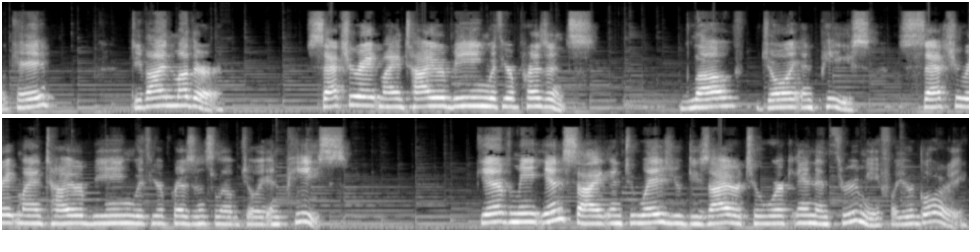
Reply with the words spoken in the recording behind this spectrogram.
Okay? Divine Mother, Saturate my entire being with your presence. Love, joy, and peace. Saturate my entire being with your presence, love, joy, and peace. Give me insight into ways you desire to work in and through me for your glory.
